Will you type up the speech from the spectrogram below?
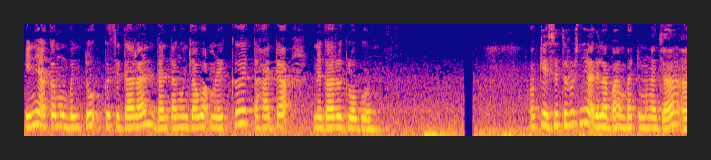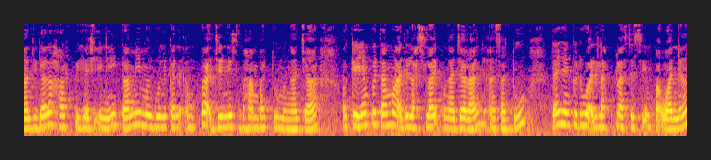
Ini akan membentuk kesedaran dan tanggungjawab mereka terhadap negara global. Okey, seterusnya adalah bahan batu mengajar. Uh, di dalam harf PH ini, kami menggunakan empat jenis bahan batu mengajar. Okey, yang pertama adalah slide pengajaran uh, satu dan yang kedua adalah plastisi empat warna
